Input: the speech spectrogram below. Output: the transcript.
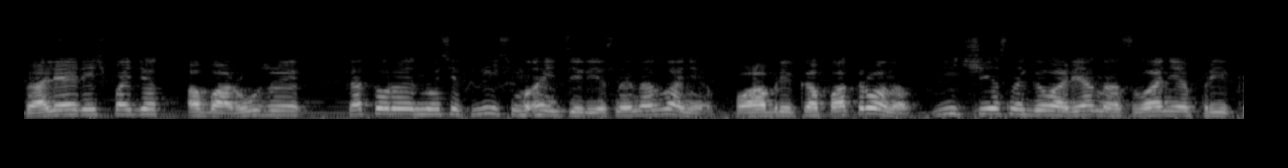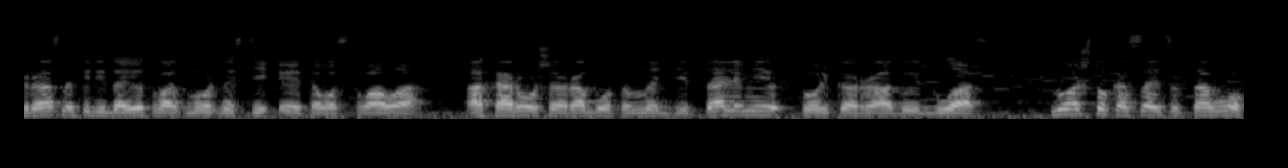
Далее речь пойдет об оружии которая носит весьма интересное название – «Фабрика патронов». И, честно говоря, название прекрасно передает возможности этого ствола. А хорошая работа над деталями только радует глаз. Ну а что касается того,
